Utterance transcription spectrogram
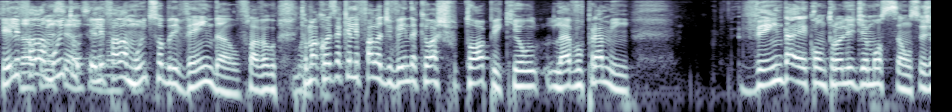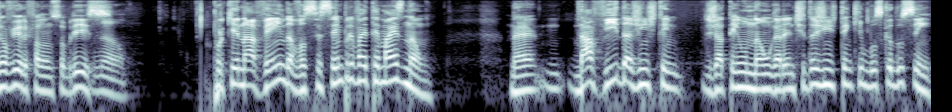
Ele Não, fala muito, antes, ele fala muito sobre venda, o Flávio Augusto. Tem uma coisa que ele fala de venda que eu acho top, que eu levo pra mim. Venda é controle de emoção. Você já ouviu ele falando sobre isso? Não. Porque na venda você sempre vai ter mais não. Né? Na vida a gente tem, já tem um não garantido, a gente tem que ir em busca do sim.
